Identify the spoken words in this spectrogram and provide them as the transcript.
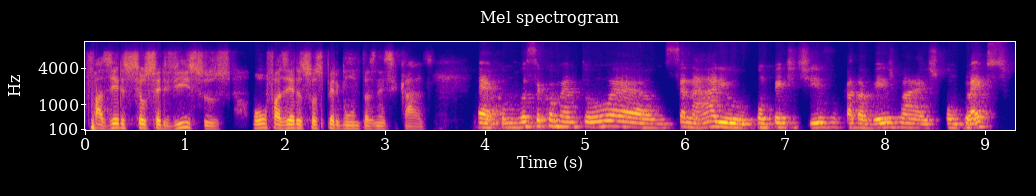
fazer os seus serviços ou fazer as suas perguntas nesse caso? É, como você comentou, é um cenário competitivo cada vez mais complexo.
